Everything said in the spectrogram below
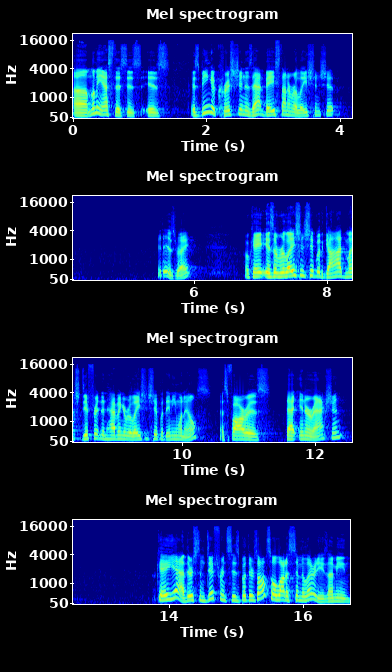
Um, let me ask this: Is is is being a Christian is that based on a relationship? It is, right? Okay, is a relationship with God much different than having a relationship with anyone else as far as that interaction? Okay, yeah, there's some differences, but there's also a lot of similarities. I mean,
